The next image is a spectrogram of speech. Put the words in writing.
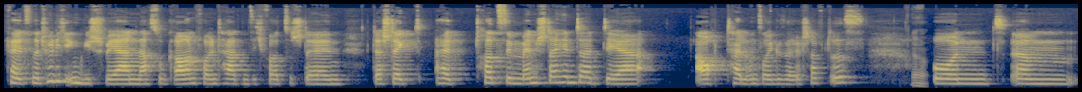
fällt es natürlich irgendwie schwer, nach so grauenvollen Taten sich vorzustellen. Da steckt halt trotzdem Mensch dahinter, der auch Teil unserer Gesellschaft ist. Ja. Und ähm,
